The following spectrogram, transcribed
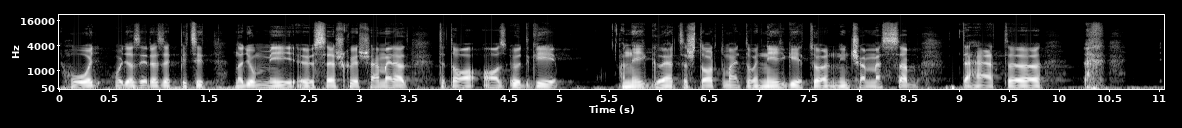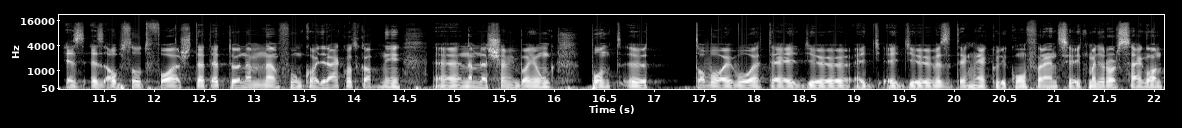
hogy, hogy azért ez egy picit nagyon mély összeesküvés elmélet, tehát a, az 5G a 4 GHz-es tartománytól, vagy 4G-től nincsen messzebb, tehát ez, ez abszolút fals, tehát ettől nem, nem fogunk agyrákot kapni, nem lesz semmi bajunk. Pont tavaly volt egy, egy, egy vezeték nélküli konferencia itt Magyarországon,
